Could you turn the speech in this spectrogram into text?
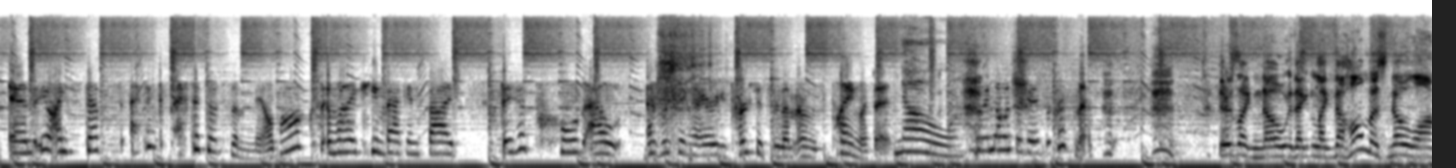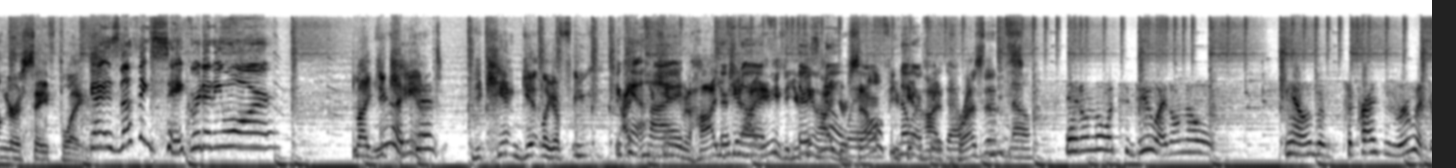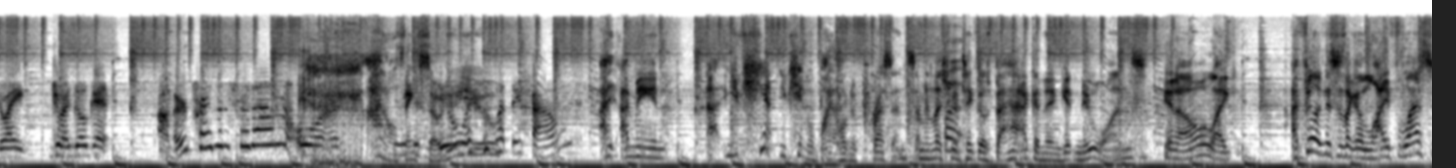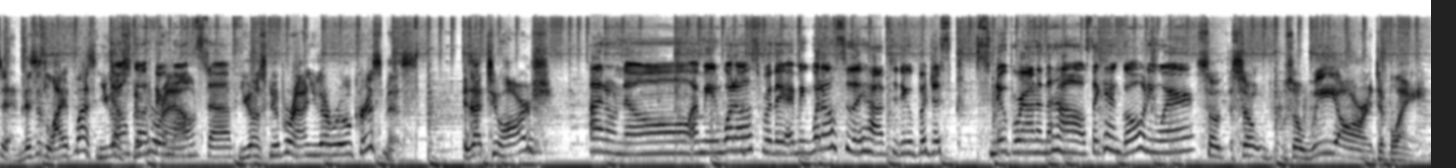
And you know, I stepped. I think I stepped out to the mailbox, and when I came back inside, they had pulled out everything I already purchased for them and was playing with it. No. So we know what they're getting for Christmas. There's like no like, like the home is no longer a safe place. Yeah, is nothing sacred anymore? Like you Yeah, I can't. You can't get like a. You, You can't you hide. can't even hide. There's you can't nowhere- hide anything. You there's can't hide nowhere- yourself. You nowhere can't for you hide to go. presents. No. Yeah, I don't know what to do. I don't know. You know, the surprise is ruined. Do I do I go get other presents for them, or I don't do think so, do with you? what they found. I, I mean, uh, you can't you can't go buy all new presents. I mean, unless you can But- take those back and then get new ones. You know, like I feel like this is like a life lesson. This is life lesson. You Don't gonna go snoop through mom around. stuff. You gonna snoop around. You gonna ruin Christmas. Is that too harsh? I don't know. I mean, what else were they? I mean, what else do they have to do but just snoop around in the house? They can't go anywhere. So so so we are to blame,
